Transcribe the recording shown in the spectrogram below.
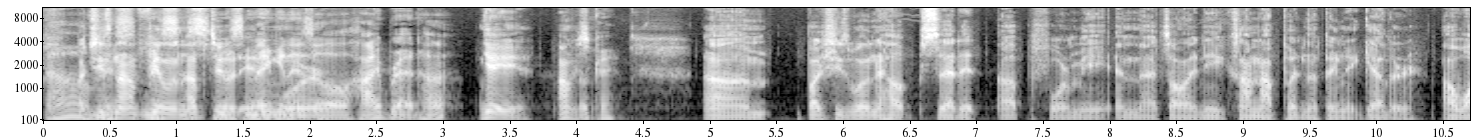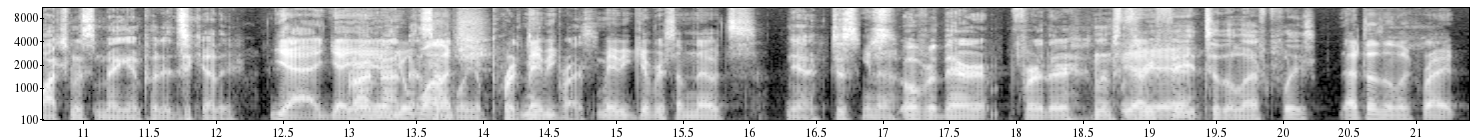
but she's Miss- not feeling up to Miss it Megan anymore. is a little hybrid, huh? yeah, yeah, yeah. Obviously. Okay. Um, but she's willing to help set it up for me, and that's all I need because I'm not putting the thing together. I'll watch Miss Megan put it together. Yeah, yeah, yeah. Yeah. not You'll watch. a printing maybe, press. maybe give her some notes. Yeah, just, You know. over there further than three Yeah, yeah, yeah. feet to the left, please. That doesn't look right.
